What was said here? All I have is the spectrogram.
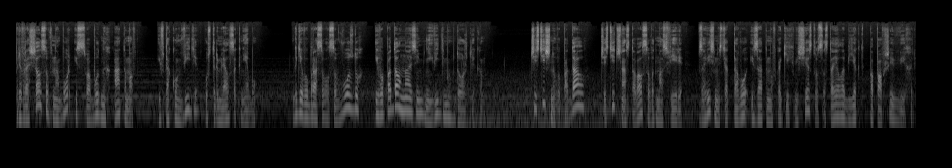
превращался в набор из свободных атомов и в таком виде устремлялся к небу, где выбрасывался в воздух и выпадал на земь невидимым дождиком. Частично выпадал, частично оставался в атмосфере, в зависимости от того, из атомов каких веществ состоял объект, попавший в вихрь.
